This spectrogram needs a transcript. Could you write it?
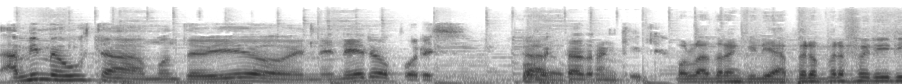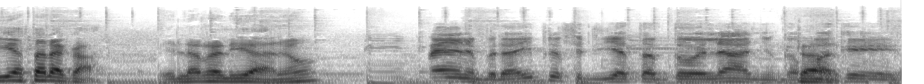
a mí me gusta Montevideo en enero por eso, porque Claro. está tranquilo. Por la tranquilidad. Pero preferiría estar acá. Es la realidad, ¿no? Bueno, pero ahí preferiría estar todo el año. Capaz Claro. que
